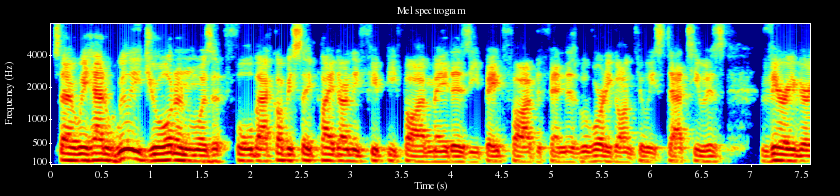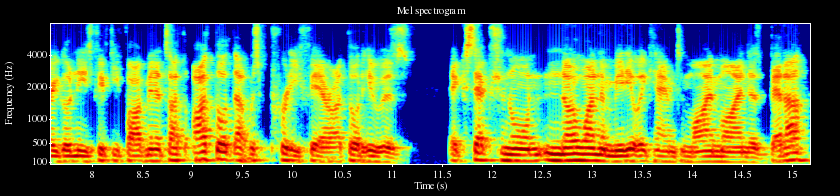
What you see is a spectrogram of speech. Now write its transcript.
So we had Willie Jordan was at fullback. Obviously, played only 55 meters. He beat five defenders. We've already gone through his stats. He was very, very good in his 55 minutes. I, th- I thought that was pretty fair. I thought he was exceptional. No one immediately came to my mind as better.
